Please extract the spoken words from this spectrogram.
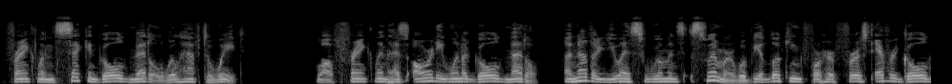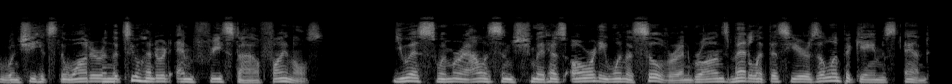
Franklin's second gold medal will have to wait. While Franklin has already won a gold medal, another U.S. women's swimmer will be looking for her first ever gold when she hits the water in the 200m freestyle finals. U.S. swimmer Allison Schmitt has already won a silver and bronze medal at this year's Olympic Games and,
